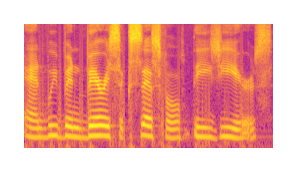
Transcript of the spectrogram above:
And we've been very successful these years.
